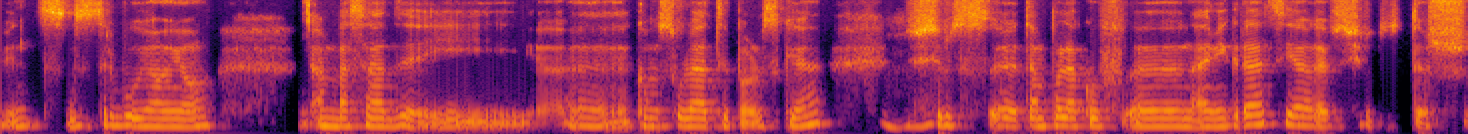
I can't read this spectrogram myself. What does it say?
więc dystrybuują ją ambasady i e, konsulaty polskie. Mhm. Wśród e, tam Polaków e, na emigracji, ale wśród też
